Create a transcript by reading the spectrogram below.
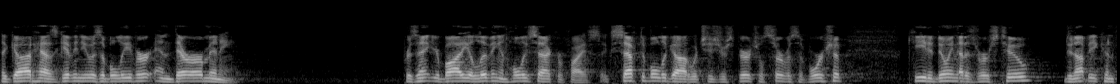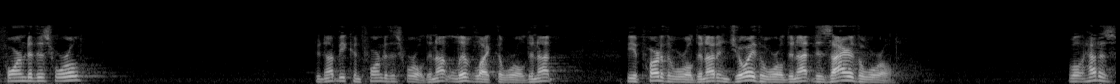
that God has given you as a believer, and there are many. Present your body a living and holy sacrifice, acceptable to God, which is your spiritual service of worship. Key to doing that is verse 2. Do not be conformed to this world, do not be conformed to this world. Do not live like the world. Do not be a part of the world. Do not enjoy the world. Do not desire the world. Well, how does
